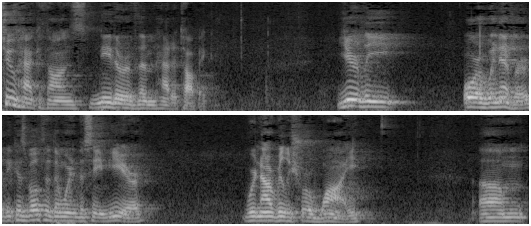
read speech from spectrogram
two hackathons, neither of them had a topic. Yearly, or whenever, because both of them were in the same year, we're not really sure why. Um,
